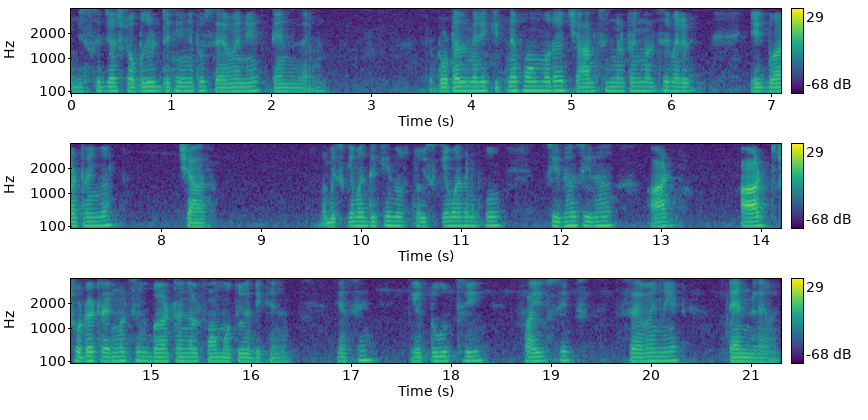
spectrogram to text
अब इसके जस्ट अपोजिट देखेंगे तो सेवन एट टेन इलेवन तो टोटल मेरे कितने फॉर्म हो रहे हैं? चार सिंगल ट्रायंगल से मेरे एक बड़ा ट्रायंगल चार। अब इसके बाद देखिए दोस्तों, इसके बाद हमको सीधा सीधा आठ आठ छोटे ट्रायंगल से एक बड़ा ट्रायंगल फॉर्म होते हुए दिखेगा। कैसे? ये two three five six seven eight ten eleven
